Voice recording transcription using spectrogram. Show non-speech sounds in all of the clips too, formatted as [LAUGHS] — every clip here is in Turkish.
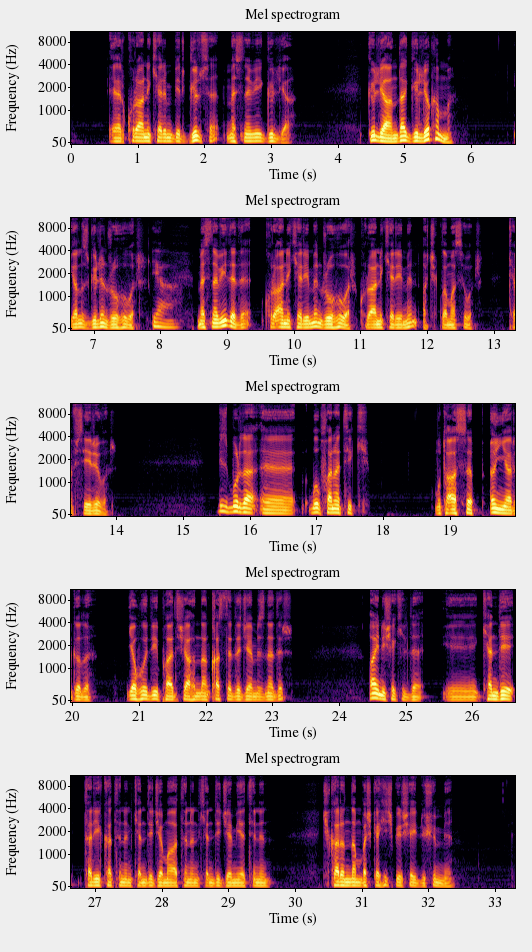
eğer Kur'an-ı Kerim bir gülse mesnevi gül yağı. Gül yağında gül yok ama yalnız gülün ruhu var. Ya. Mesnevi'de de Kur'an-ı Kerim'in ruhu var. Kur'an-ı Kerim'in açıklaması var. Tefsiri var. Biz burada e, bu fanatik, mutaassıp, ön yargılı Yahudi padişahından kastedeceğimiz nedir? Aynı şekilde e, kendi tarikatının, kendi cemaatinin, kendi cemiyetinin çıkarından başka hiçbir şey düşünmeyen,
